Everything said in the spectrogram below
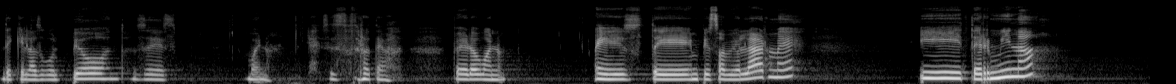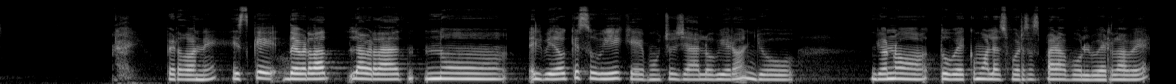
de que las golpeó. Entonces, bueno, ese es otro tema. Pero bueno, este empieza a violarme y termina perdone, es que de verdad, la verdad, no, el video que subí, que muchos ya lo vieron, yo, yo no tuve como las fuerzas para volverlo a ver,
